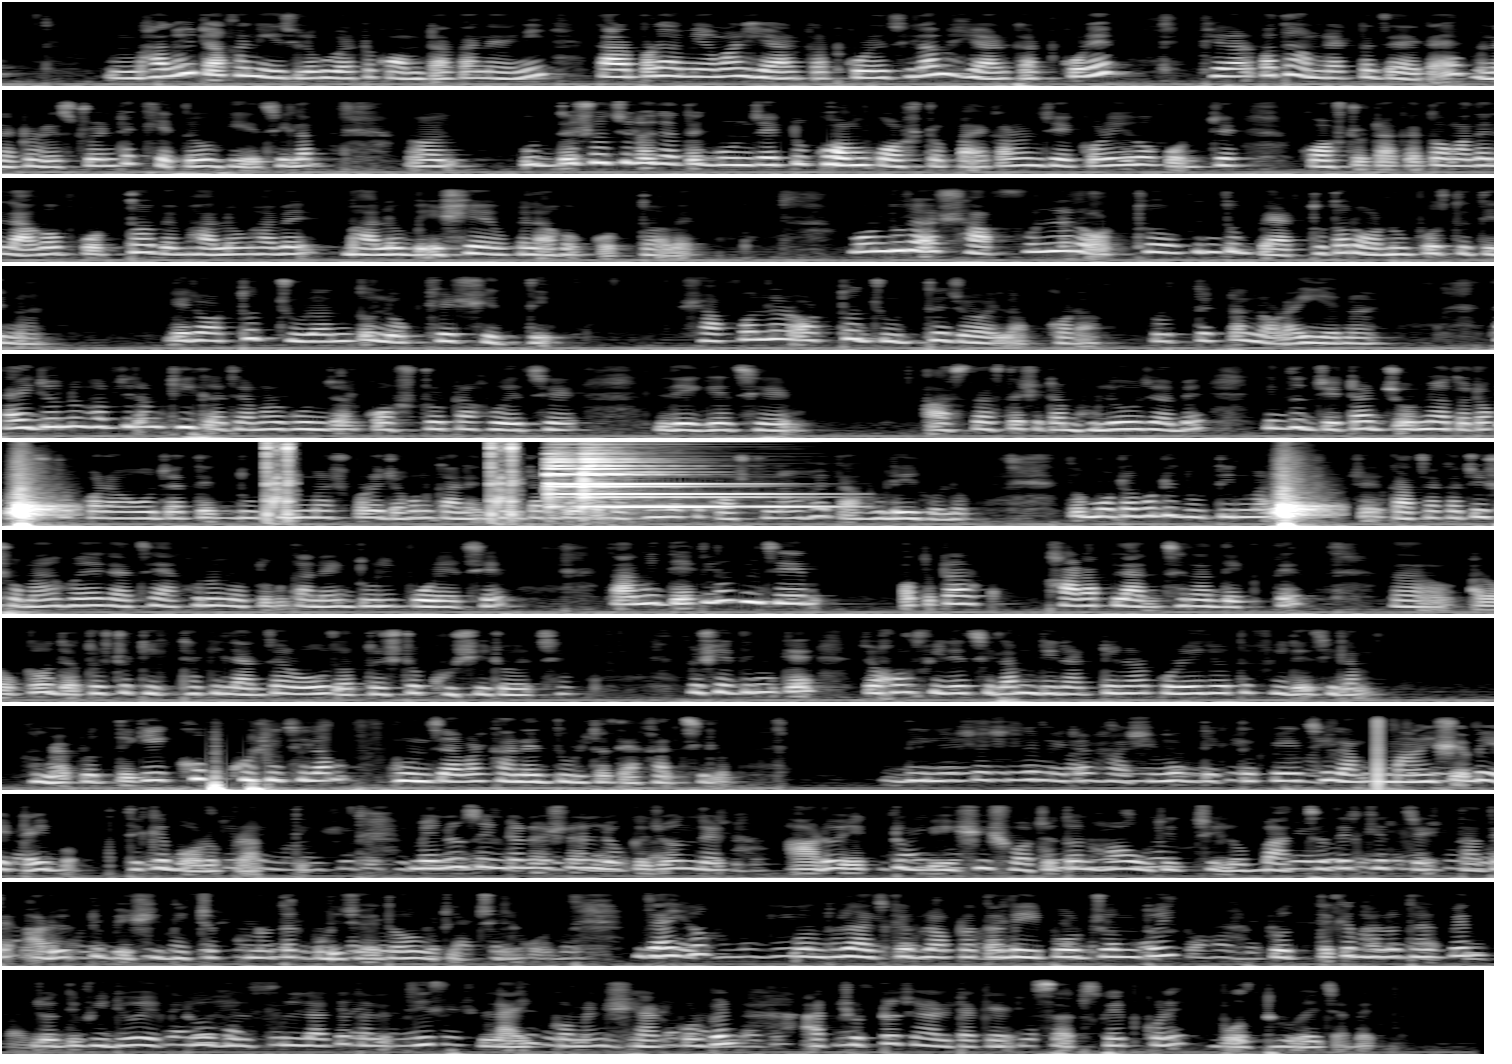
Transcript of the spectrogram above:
ভালোই টাকা নিয়েছিল, খুব একটা কম টাকা নেয়নি। তারপরে আমি আমার হেয়ার কাট করেছিলাম হেয়ার কাট করে ফেরার পথে আমরা একটা জায়গায় মানে একটা রেস্টুরেন্টে খেতেও গিয়েছিলাম। উদ্দেশ্য ছিল যাতে গুঞ্জা একটু কম কষ্ট পায়, কারণ যে করেই হোক ওর যে কষ্টটাকে তো আমাদের লাঘব করতে হবে, ভালোভাবে ভালোবেসে ওকে লাঘব করতে হবে। বন্ধুরা, সাফল্যের অর্থ কিন্তু ব্যর্থতার অনুপস্থিতি নয়। এর অর্থ চূড়ান্ত লক্ষ্যের সিদ্ধি। সাফল্যের অর্থ যুদ্ধে জয়লাভ করা, প্রত্যেকটা লড়াইয়ে নয়। তাই জন্য ভাবছিলাম, ঠিক আছে, আমার গুঞ্জার কষ্টটা হয়েছে, লেগেছে, আস্তে আস্তে সেটা ভুলেও যাবে। কিন্তু যেটার জন্য এতটা কষ্ট করা, ও যাতে দু তিন মাস পরে যখন কানের দুলটা তখন যাতে কষ্ট না হয়, তাহলেই হলো। তো মোটামুটি দু তিন মাসের কাছাকাছি সময় হয়ে গেছে, এখনও নতুন কানের দুল পড়েছে। তা আমি দেখলাম যে, অতটা আর খারাপ লাগছে না দেখতে। আর ওকেও যথেষ্ট ঠিকঠাকই লাগছে, আর ও যথেষ্ট খুশি রয়েছে। তো সেদিনকে যখন ফিরেছিলাম ডিনার টিনার করেই যেহেতু ফিরেছিলাম আমরা প্রত্যেকেই খুব খুশি ছিলাম গুঞ্জা আবার কানের দুলটা দেখাচ্ছিল। দিনের শেষে যে মেয়েটার হাসি মুখ দেখতে পেয়েছিলাম, মা হিসেবে এটাই থেকে বড় প্রাপ্তি। মেনুস ইন্টারন্যাশনাল লোকজনদের আরও একটু বেশি সচেতন হওয়া উচিত ছিল। বাচ্চাদের ক্ষেত্রে তাদের আরও একটু বেশি বিচক্ষণতার পরিচয় দেওয়া উচিত ছিল। যাই হোক, বন্ধুরা, আজকের ব্লগটা তাহলে এই পর্যন্তই। প্রত্যেকে ভালো থাকবেন। যদি ভিডিও একটু হেল্পফুল লাগে, তাহলে প্লিজ লাইক কমেন্ট শেয়ার করবেন। আর ছোট্ট চ্যানেলটাকে সাবস্ক্রাইব করে বদ্ধ হয়ে যাবেন।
